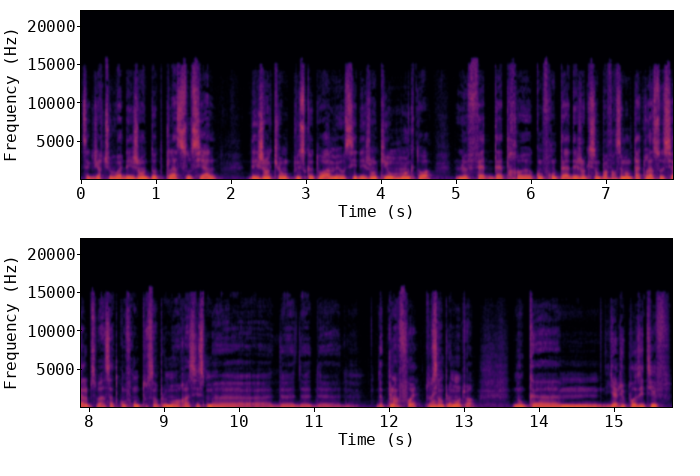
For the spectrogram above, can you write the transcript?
C'est-à-dire, tu vois des gens d'autres classes sociales, des gens qui ont plus que toi, mais aussi des gens qui ont moins que toi. Le fait d'être euh, confronté à des gens qui sont pas forcément de ta classe sociale, bah, ça te confronte tout simplement au racisme euh, de, de, de, plein fouet, tout Ouais. simplement, tu vois. Donc, il y a du positif,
